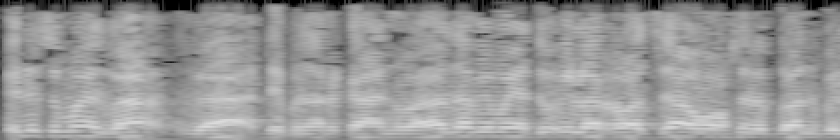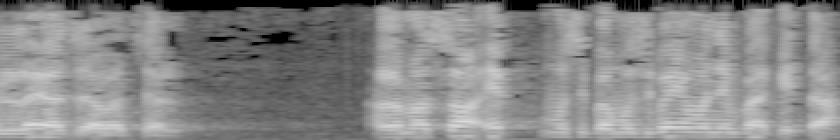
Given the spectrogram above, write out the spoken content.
Ini semua enggak enggak dibenarkan. Wa hadza mimma yad'u ila raja wa husnul billahi azza wa jal. Al-masaib, musibah-musibah yang menimpa kita.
